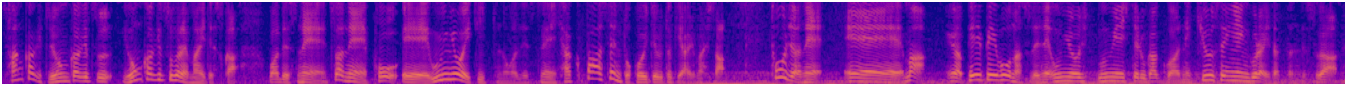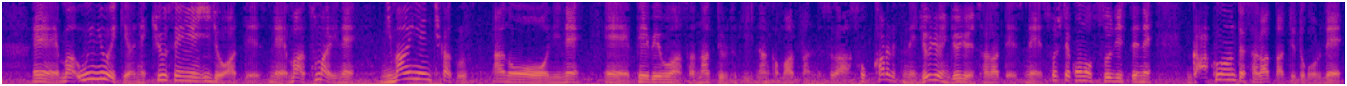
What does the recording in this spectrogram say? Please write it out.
3ヶ月、4ヶ月、4ヶ月ぐらい前ですか、はですね、実はね、ポえー、運用益っていうのがですね、100%超えてる時ありました。当時はね、えー、まあ、いや、ペイペイボーナスでね、運用、運営してる額はね、9000円ぐらいだったんですが、えー、まあ、運用益はね、9000円以上あってですね、まあ、つまりね、2万円近く、あのー、にね、えー、ペイペイボーナスがなってる時なんかもあったんですが、そこからですね、徐々に徐々に下がってですね、そしてこの数日でね、ガクーンって下がったっていうところで、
